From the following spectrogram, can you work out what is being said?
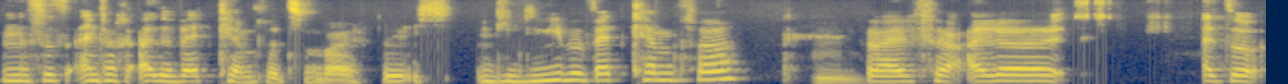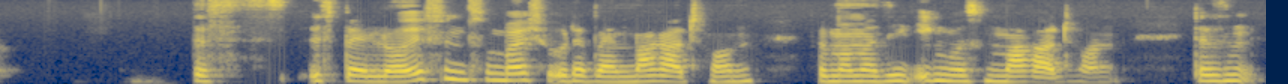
Und es ist einfach, also Wettkämpfe zum Beispiel. Ich liebe Wettkämpfe, mhm. weil für alle, also das ist bei Läufen zum Beispiel oder beim Marathon, wenn man mal sieht, irgendwo ist ein Marathon. Da sind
